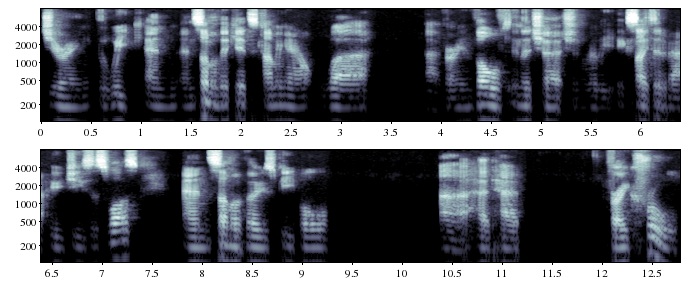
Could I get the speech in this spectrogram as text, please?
during the week, and, and some of the kids coming out were uh, very involved in the church and really excited about who Jesus was. And some of those people uh, had had very cruel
